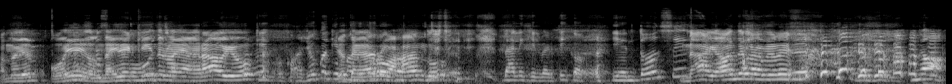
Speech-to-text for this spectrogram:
Cuando yo, oye, no donde hay desquite no hay agravio. Yo, Yo te agarro bajando. Dale, Gilbertico. Y entonces... Nada, ya van de la camioneta. No,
